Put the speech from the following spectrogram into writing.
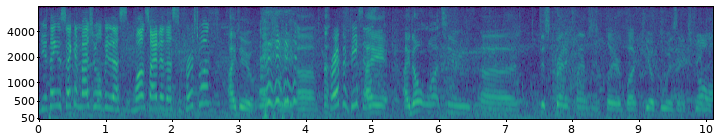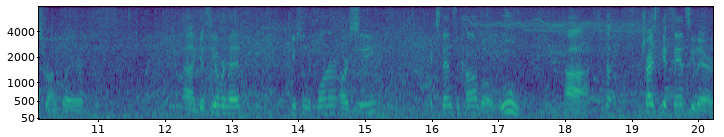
Do you think the second match will be this one-sided as the first one? I do actually. um, Rip in pieces. I I don't want to uh, discredit Clams as a player, but Kyoku is an extremely strong player. Uh, gets the overhead, keeps in the corner. RC extends the combo. Ooh, ah, tries to get fancy there.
